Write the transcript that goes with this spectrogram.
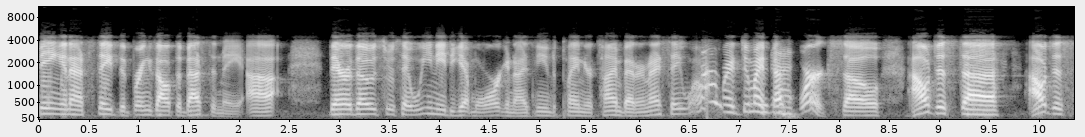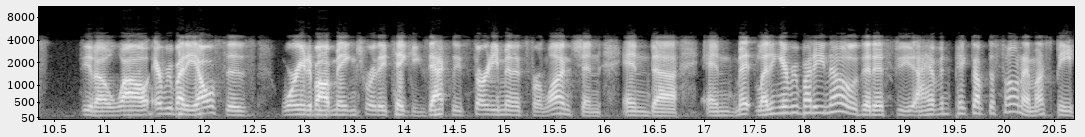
being in that state that brings out the best in me. Uh, there are those who say, "Well, you need to get more organized. You need to plan your time better." And I say, "Well, I'll I do my do best work, so I'll just, uh, I'll just, you know, while everybody else is worried about making sure they take exactly 30 minutes for lunch and and uh, and letting everybody know that if you, I haven't picked up the phone, I must be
